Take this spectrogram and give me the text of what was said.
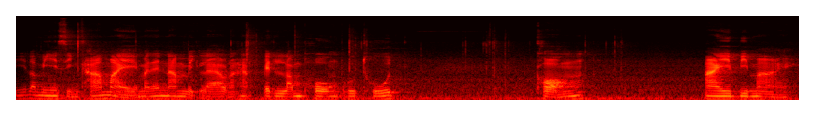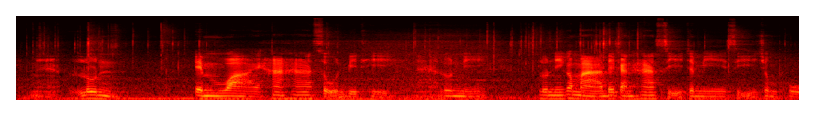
นี้เรามีสินค้าใหม่มาแนะนำอีกแล้วนะฮะ เป็นลำโพงบลูทูธของ i b m i นะฮะ รุ่น MY 550 BT นะฮะ รุ่นนี้ รุ่นนี้ก็มาด้วยกัน 5 สีจะมีสีชมพู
